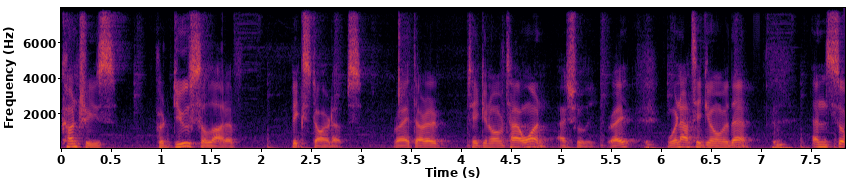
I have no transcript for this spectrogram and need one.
countries produce a lot of big startups, right? That are taking over Taiwan, actually, right? We're not taking over them. And so,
